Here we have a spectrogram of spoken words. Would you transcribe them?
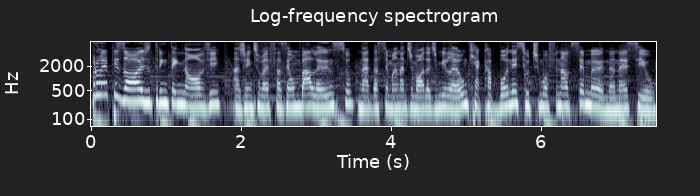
Para o episódio 39, a gente vai fazer um balanço né, da Semana de Moda de Milão, que acabou nesse último final de semana, né, Sil?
